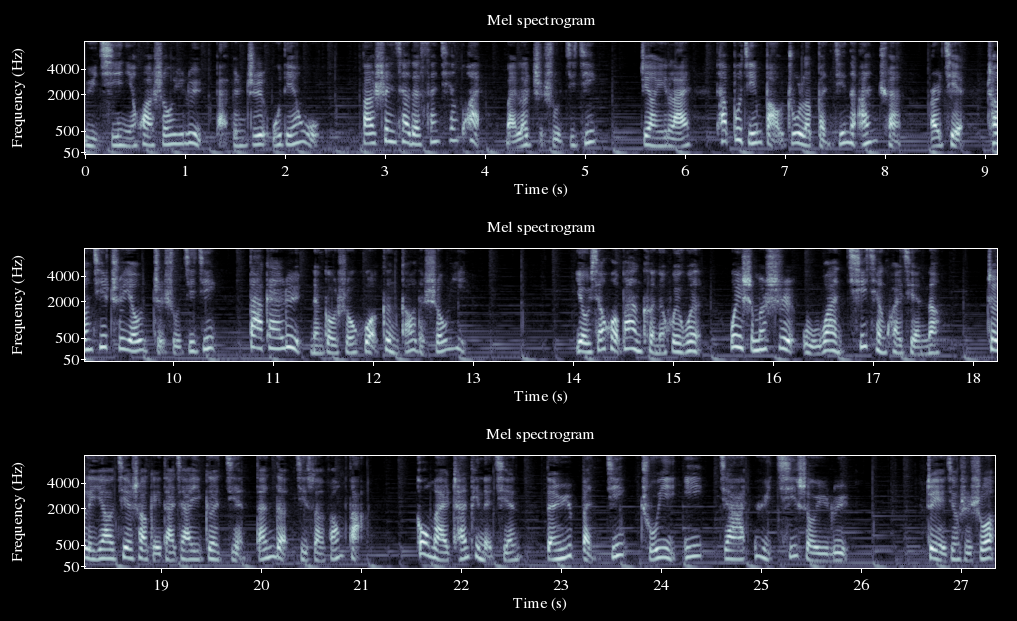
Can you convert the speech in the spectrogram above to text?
预期年化收益率百分之五点五，把剩下的三千块买了指数基金。这样一来，它不仅保住了本金的安全，而且长期持有指数基金，大概率能够收获更高的收益。有小伙伴可能会问，为什么是五万七千块钱呢？这里要介绍给大家一个简单的计算方法：购买产品的钱等于本金除以一加预期收益率。这也就是说，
